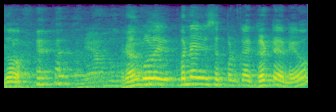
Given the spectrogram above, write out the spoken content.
જો રંગોળી બનાવી છે પણ કાંઈ ઘટે નહીં હો.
